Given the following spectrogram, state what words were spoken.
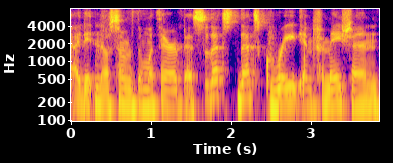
I didn't know some of them were therapists. So that's that's great information.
